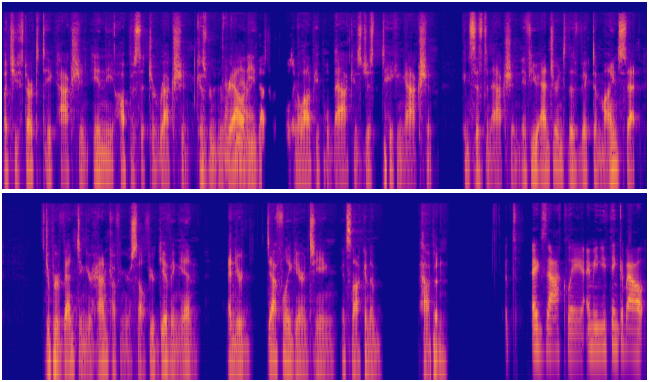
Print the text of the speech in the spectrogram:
but you start to take action in the opposite direction. Because in reality, that's what's holding a lot of people back is just taking action, consistent action. If you enter into the victim mindset, you're preventing, you're handcuffing yourself, you're giving in, and you're definitely guaranteeing it's not going to happen. Exactly. I mean, you think about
